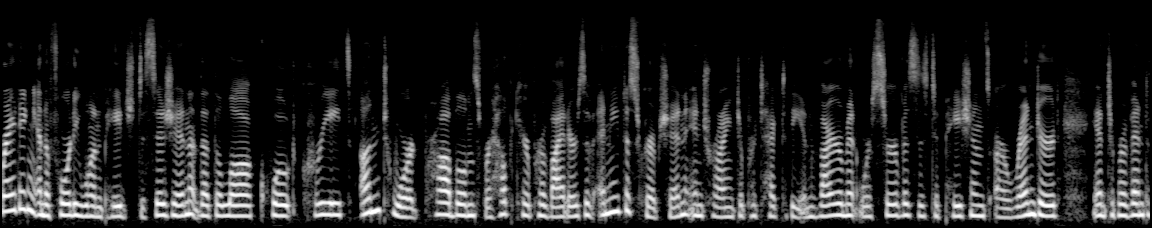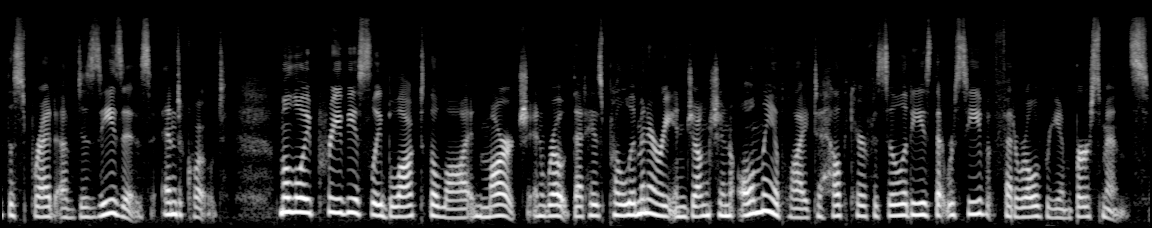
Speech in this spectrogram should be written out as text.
writing in a 41 page decision that the law, quote, creates untoward problems for healthcare providers of any description in trying to protect the environment where services to patients are rendered and to prevent the spread of diseases, end quote. Molloy previously blocked the law in March and wrote that his preliminary injunction only applied to healthcare facilities that receive federal reimbursements.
